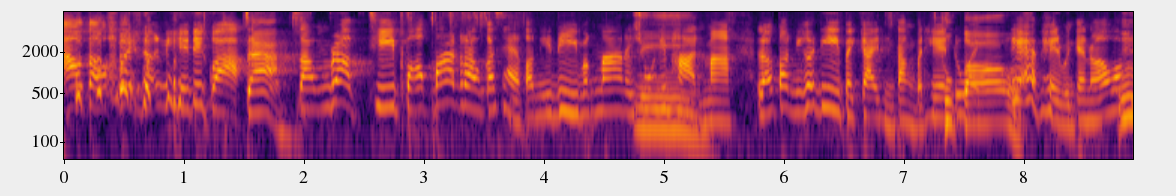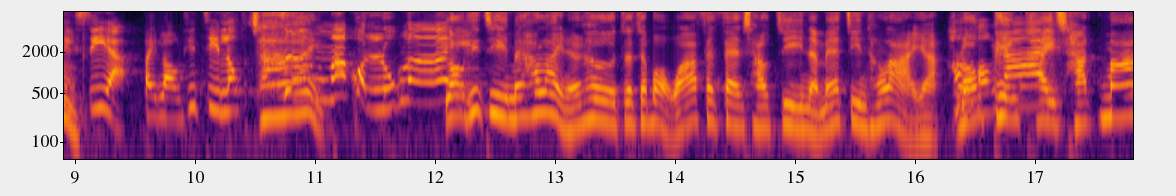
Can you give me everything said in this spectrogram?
เอาต่อไปเรื่องนี้ดีกว่าจ้า สำหรับทีป๊อปบ้านเรากระแสตอนนี้ดีมาก ๆ ในช่วงนี่ที่ผ่านมา แล้วตอนนี้ก็ดีไปไกลถึงต่างประเทศถูกด้วยต้องนี่แอบเห็นเหมือนกันนะว่าอืมพิกซี่อะไปลองที่จีนแล้วใช่ จึ้งมากขนลุกเลย ลองที่จีนไม่เท่าไหร่นะเธอจะจะบอกว่าแฟนๆชาวจีนน่ะแม่จีนทั้งหลายอะเขาร้องเพลงร้องได้ ไทยชัดมาก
